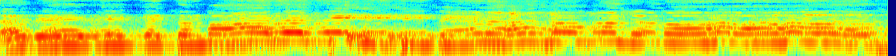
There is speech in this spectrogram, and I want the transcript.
અરે જગત મારતી મેળાનો મનમાં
